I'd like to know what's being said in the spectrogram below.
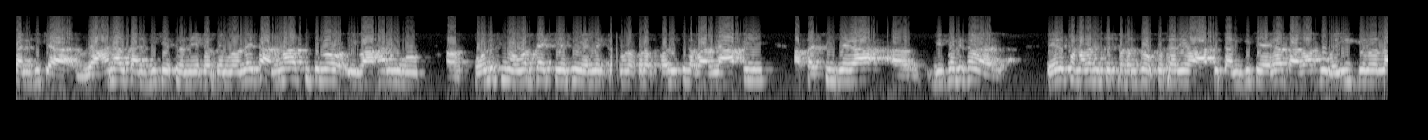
తనిఖీ చే- వాహనాలు తనిఖీ చేసిన నేపథ్యంలోనే అయితే అనుమానస్థితిలో ఈ వాహనం పోలీసులు ఓవర్టేక్ చేసి వెళ్ళే క్రమంలో కూడా పోలీసులు వారిని ఆపి ఆ ప్రశ్నించగా ఆ, విపరీత పేరు సమాధానం చెప్పడంతో ఒక్కసారి ఆపి తనిఖీ చేయగా దాదాపు వెయ్యి కిలోల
